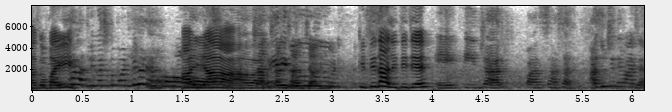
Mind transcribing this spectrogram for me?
अगं बाई. छान, छान, छान, छान. किती झाले तिचे? एक तीन चार पाच सहा सात. अजूनचे ते माझ्या.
